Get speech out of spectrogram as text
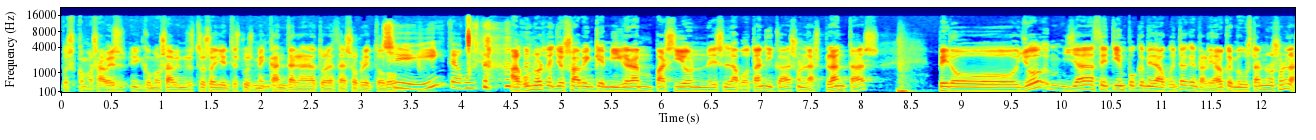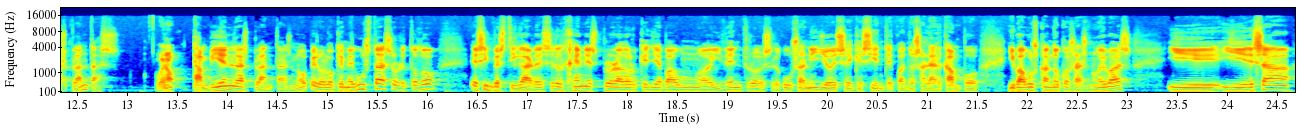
pues como sabes y como saben nuestros oyentes, pues me encanta la naturaleza sobre todo. Sí, te gusta. Algunos de ellos saben que mi gran pasión es la botánica, son las plantas. Pero yo ya hace tiempo que me he dado cuenta que en realidad lo que me gustan no son las plantas. Bueno, también las plantas, ¿no? Pero lo que me gusta sobre todo es investigar, es el gen explorador que lleva uno ahí dentro, es el gusanillo ese que siente cuando sale al campo y va buscando cosas nuevas y, esa,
